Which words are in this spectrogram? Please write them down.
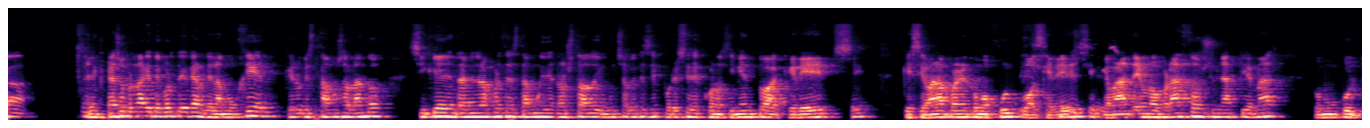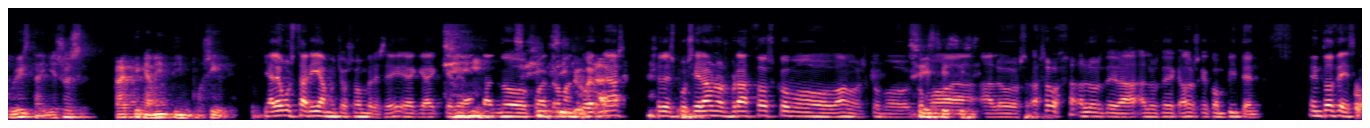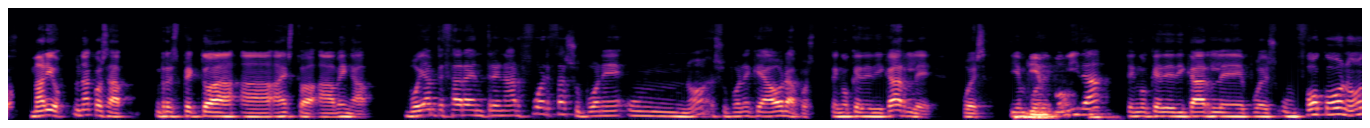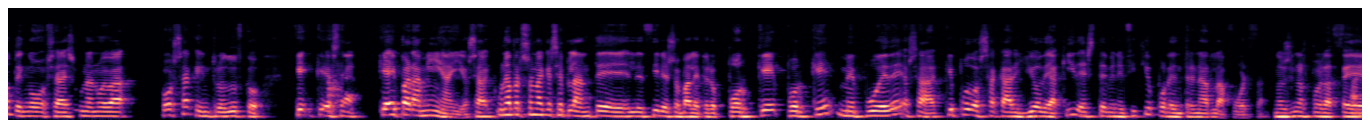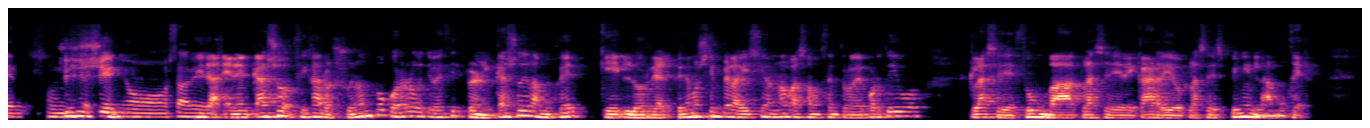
en el caso, perdón, que te corte, de la mujer, que es lo que estábamos hablando, sí que el entrenamiento de la fuerza está muy denostado y muchas veces es por ese desconocimiento a creerse que se van a poner como Hulk o a creerse que van a tener unos brazos y unas piernas como un culturista. Y eso es prácticamente imposible. Ya le gustaría a muchos hombres, ¿eh? que, levantando cuatro mancuernas se les pusiera unos brazos como, vamos, como, a, los, a, los, de a los de a los que compiten. Entonces, Mario, una cosa respecto a, esto, a, venga, voy a empezar a entrenar fuerza, supone un, ¿no? Supone que ahora pues tengo que dedicarle pues tiempo, de mi vida, tengo que dedicarle pues un foco, ¿no? Tengo, o sea, es una nueva cosa que introduzco. ¿Qué, o sea, ¿qué hay para mí ahí? O sea, una persona que se plantee el decir eso, vale, pero ¿por qué, ¿por qué me puede, o sea, qué puedo sacar yo de aquí, de este beneficio, por entrenar la fuerza? No sé si nos puedes hacer un pequeño, ¿sabes? Mira, en el caso, fijaros, suena un poco raro lo que te voy a decir, pero en el caso de la mujer, que lo real, tenemos siempre la visión, ¿no? Vas a un centro deportivo, clase de zumba, clase de cardio, clase de spinning, la mujer.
